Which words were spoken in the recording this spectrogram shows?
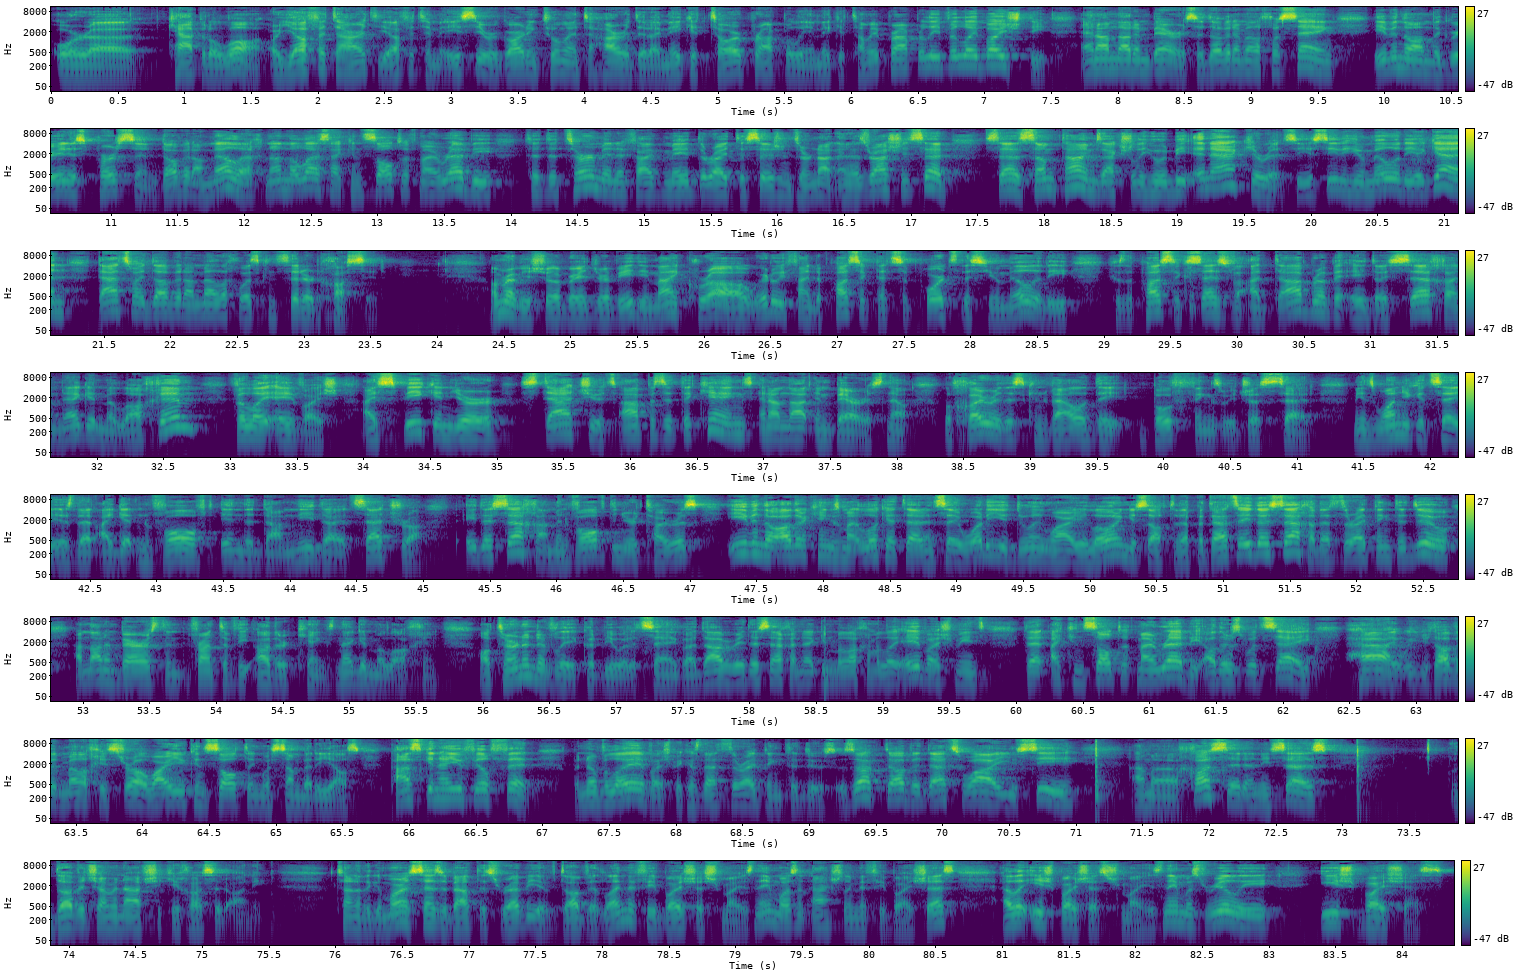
or uh, capital law, or yafet tahar to yafet meisi regarding tuma and tahara. Did I make it tar properly and make it tummy properly? And I'm not embarrassed. So David Amelech was saying, even though I'm the greatest person, David Amelech, nonetheless, I consult with my Rebbe to determine if I've made the right decisions or not. And as Rashi said, says sometimes actually he would be inaccurate. So you see the humility again. That's why David Amelech was considered chassid. Um Rav Yeshua Ravidi, my kra, where do we find a pasuk that supports this humility? Because the pasuk says, "Va'adabra neged melachim v'loy evaish." I speak in your statutes opposite the kings, and I'm not embarrassed. Now, l'chayra, this can validate both things we just said. Means one you could say is that I get involved in the damnida, etc. I'm involved in your Tyrus, even though other kings might look at that and say, What are you doing? Why are you lowering yourself to that? But that's Eidosecha, that's the right thing to do. I'm not embarrassed in front of the other kings. Negin Malachim. Alternatively, it could be what it's saying. Negin Malachim means that I consult with my Rebbe. Others would say, Hi, David Melech Yisrael, why are you consulting with somebody else? Paskin how you feel fit. But no Evash, because that's the right thing to do. So Zak David, that's why you see, I'm a chassid, and he says, David Shamanafshi Kichasid Ani. Tana, the Gemara says about this Rebbe of David. His name wasn't actually Baishes, Ela Ish Baishes Shmai. His name was really Ish Baishes.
